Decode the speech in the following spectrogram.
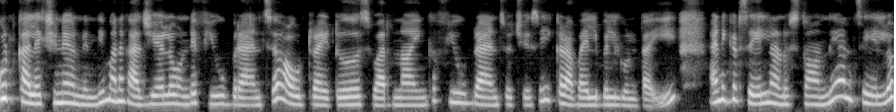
గుడ్ కలెక్షనే ఉండింది. మనకు అజియోలో ఉండే ఫ్యూ బ్రాండ్స్ అవుట్ రైట్ స్వర్ణ ఇంకా ఫ్యూ బ్రాండ్స్ వచ్చేసి ఇక్కడ అవైలబుల్గా ఉంటాయి. అండ్ ఇక్కడ సేల్ నడుస్తోంది. అండ్ సేల్లో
